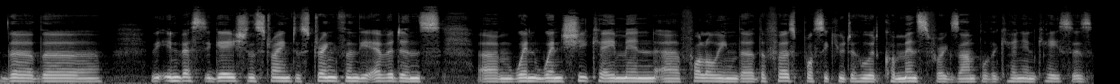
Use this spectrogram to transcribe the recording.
the, the, the investigations, trying to strengthen the evidence. Um, when, when she came in uh, following the, the first prosecutor who had commenced, for example, the Kenyan cases.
